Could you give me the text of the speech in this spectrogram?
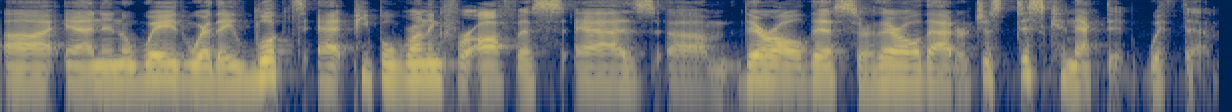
Uh, and in a way where they looked at people running for office as um, they're all this or they're all that or just disconnected with them.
